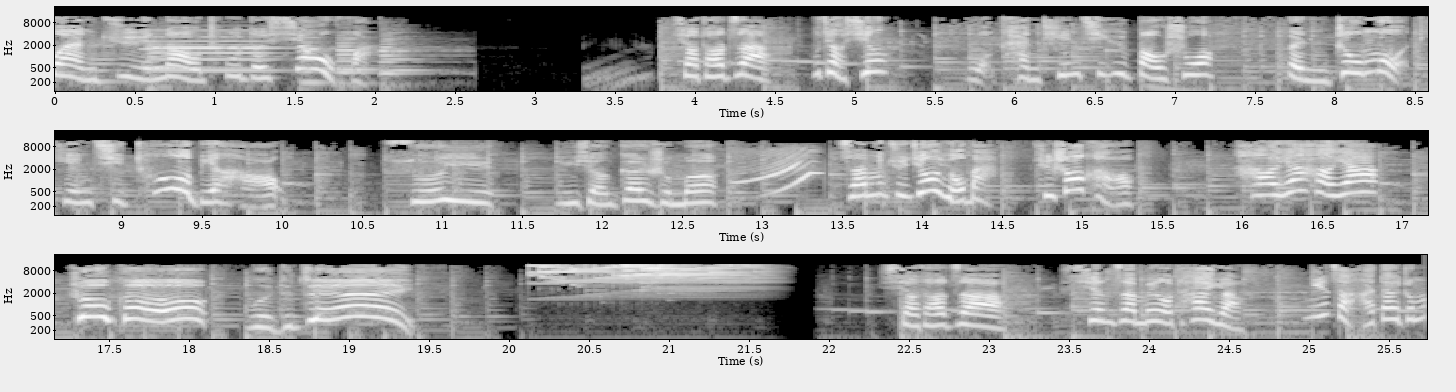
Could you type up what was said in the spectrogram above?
断句闹出的笑话。小桃子，五角星，我看天气预报说，本周末天气特别好，所以你想干什么？咱们去郊游吧，去烧烤。好呀，好呀，烧烤，我的最爱。小桃子，现在没有太阳，你咋还戴着帽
